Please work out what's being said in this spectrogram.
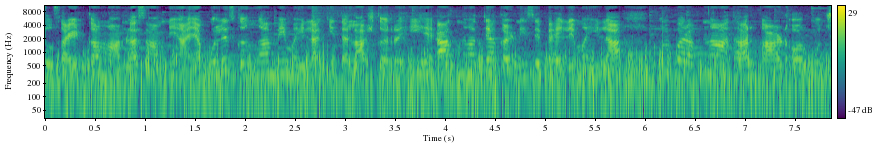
सुसाइड का मामला सामने आया। पुलिस गंगा में महिला की तलाश कर रही है। आत्महत्या करने से पहले महिला पुल पर अपना आधार कार्ड और कुछ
